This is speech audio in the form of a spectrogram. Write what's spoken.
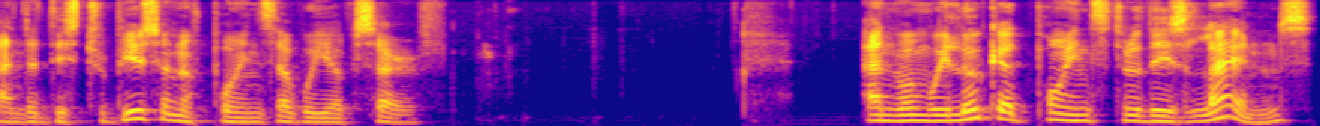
and the distribution of points that we observe and when we look at points through this lens,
